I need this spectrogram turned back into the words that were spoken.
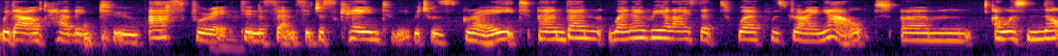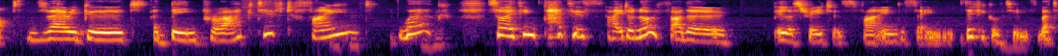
without having to ask for it in a sense. It just came to me, which was great. And then when I realized that work was drying out, um, I was not very good at being proactive to find work. So I think that is, I don't know if other illustrators find the same difficulties. But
